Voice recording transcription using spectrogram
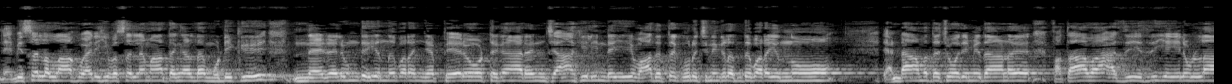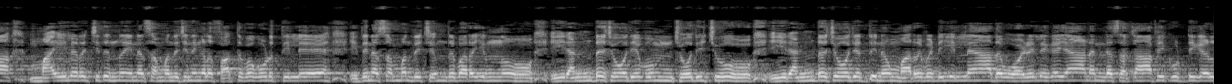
നബി നബിസല്ലാഹു അലഹി വസല്ലമ തങ്ങളുടെ മുടിക്ക് നിഴലുണ്ട് എന്ന് പറഞ്ഞ പേരോട്ടുകാരൻ ജാഹിലിന്റെ ഈ വാദത്തെക്കുറിച്ച് നിങ്ങൾ എന്ത് പറയുന്നു? രണ്ടാമത്തെ ചോദ്യം ഇതാണ് ഫതാവ അസീസിയയിലുള്ള മയിലെറിച്ച് തിന്നതിനെ സംബന്ധിച്ച് നിങ്ങൾ ഫത്വ കൊടുത്തില്ലേ? ഇതിനെ സംബന്ധിച്ച് എന്ത് പറയുന്നു? ഈ രണ്ട് ചോദ്യവും ചോദിച്ചു. ഈ രണ്ട് ചോദ്യത്തിനും മറുപടിയില്ലാതെ ഒഴലുകയാണ് എന്റെ സഖാഫി കുട്ടികൾ.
